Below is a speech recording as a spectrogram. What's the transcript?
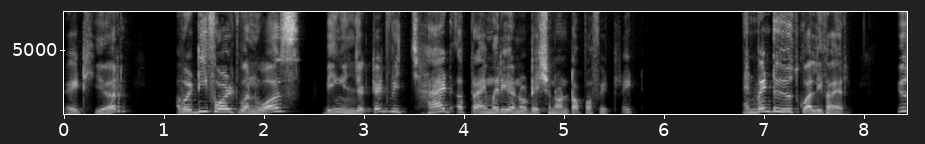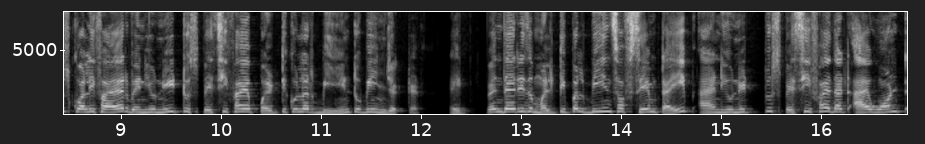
right here. Our default one was being injected which had a primary annotation on top of it right? And when to use qualifier? Use qualifier when you need to specify a particular bean to be injected right? When there is a multiple beans of same type and you need to specify that i want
